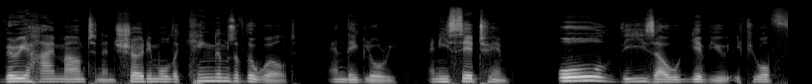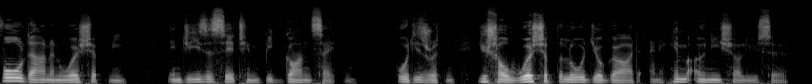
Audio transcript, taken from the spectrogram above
very high mountain and showed him all the kingdoms of the world and their glory. And he said to him, all these I will give you if you will fall down and worship me. Then Jesus said to him, Begone, Satan, for it is written, You shall worship the Lord your God, and him only shall you serve.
